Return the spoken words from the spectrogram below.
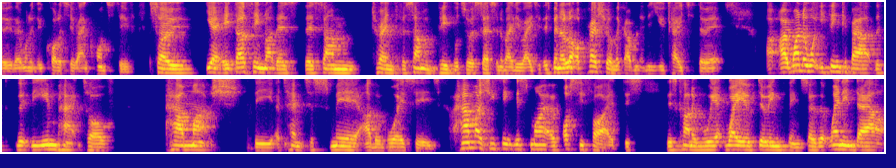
do. They want to do qualitative and quantitative. So yeah, it does seem like there's there's some trend for some people to assess and evaluate it. There's been a lot of pressure on the government in the UK to do it. I, I wonder what you think about the, the, the impact of how much the attempt to smear other voices. How much you think this might have ossified this this kind of way of doing things, so that when in doubt,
